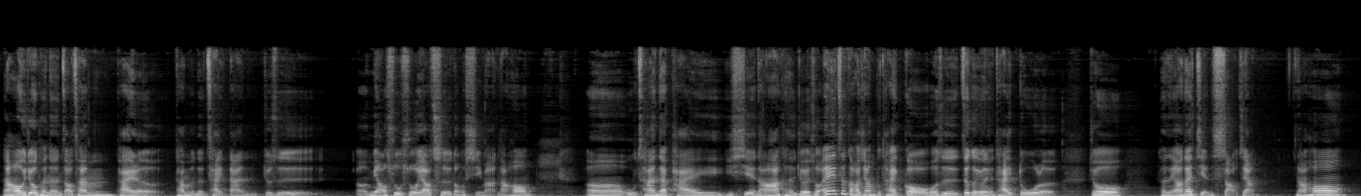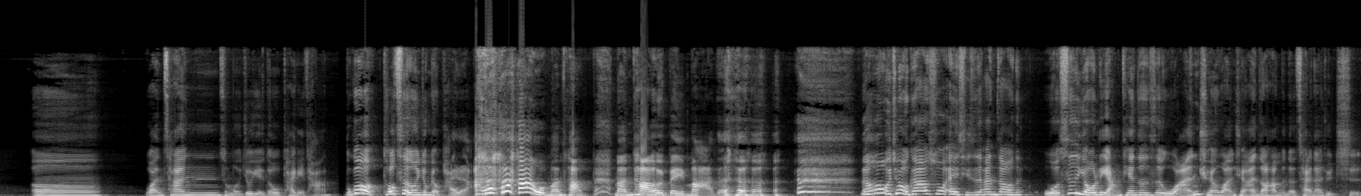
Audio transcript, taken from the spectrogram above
然后我就可能早餐拍了他们的菜单，就是呃描述说要吃的东西嘛，然后。呃，午餐再拍一些，然后他可能就会说，哎，这个好像不太够，或是这个有点太多了，就可能要再减少这样。然后，嗯、晚餐什么就也都拍给他。不过偷吃的东西就没有拍了啦，我蛮怕，蛮怕会被骂的。然后我就我跟他说，哎，其实按照我是有两天真的是完全完全按照他们的菜单去吃，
